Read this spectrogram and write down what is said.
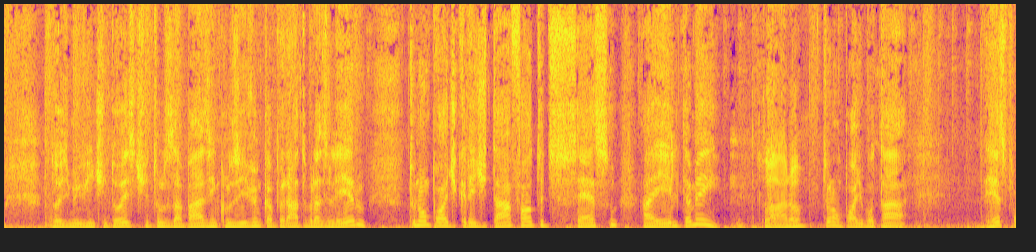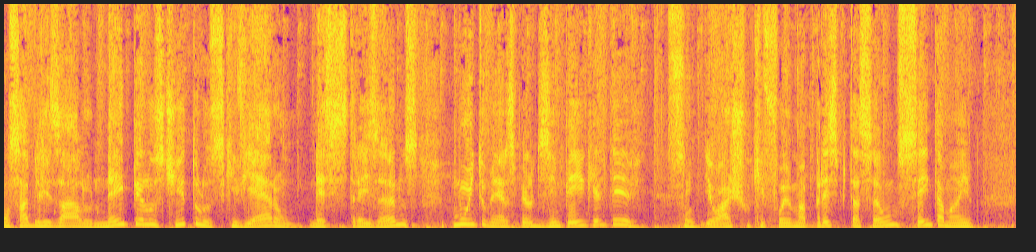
2022 títulos da base, inclusive um campeonato brasileiro, tu não pode acreditar a falta de sucesso a ele também. Claro. Tu não pode botar responsabilizá-lo nem pelos títulos que vieram nesses três anos, muito menos pelo desempenho que ele teve. Sim. Eu acho que foi uma precipitação sem tamanho.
